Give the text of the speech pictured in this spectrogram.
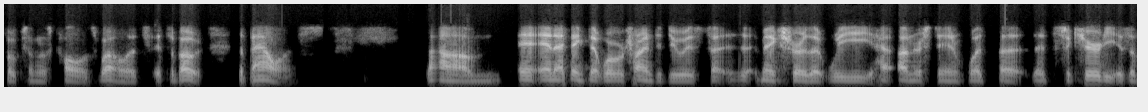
folks on this call as well. It's it's about the balance. Um, and, and, I think that what we're trying to do is to make sure that we understand what the, that security is a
